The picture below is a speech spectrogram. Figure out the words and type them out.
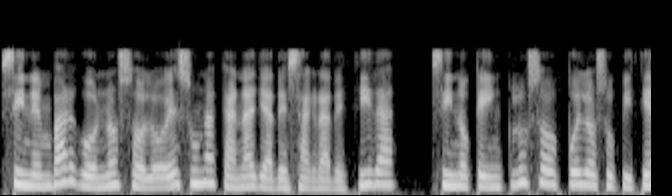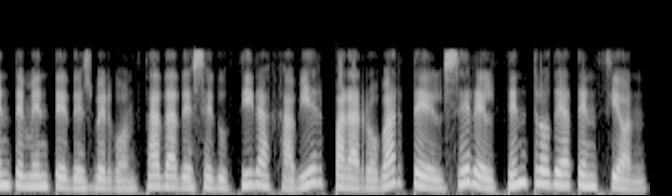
Sin embargo, no solo es una canalla desagradecida, sino que incluso fue lo suficientemente desvergonzada de seducir a Javier para robarte el ser el centro de atención.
